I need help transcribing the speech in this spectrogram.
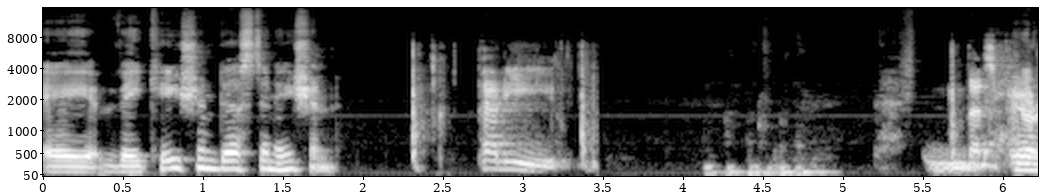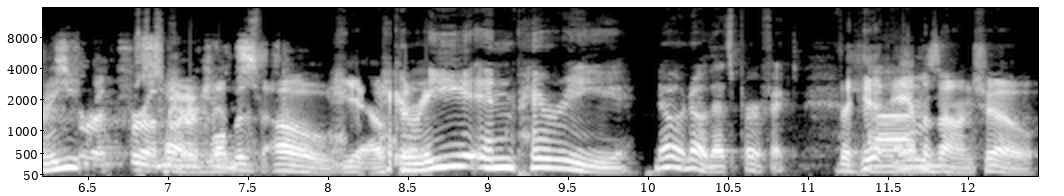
a vacation destination? Patty. That's Paris Harry? for, for Sorry, Americans. Was, oh, yeah. Okay. Harry and Perry. No, no, that's perfect. The hit um, Amazon show.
